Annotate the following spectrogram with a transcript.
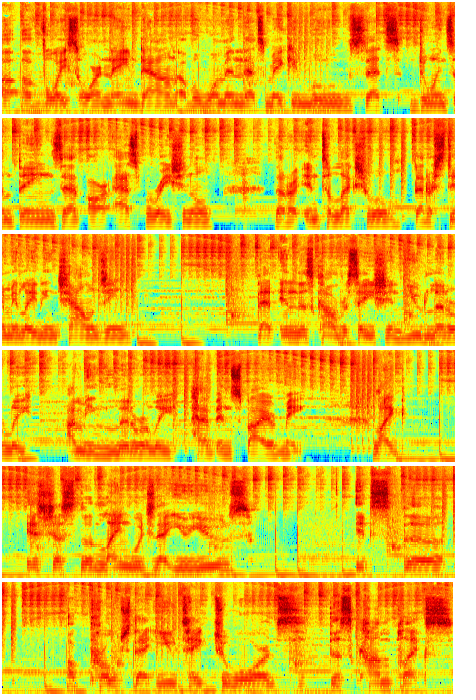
a, a, voice or a name down of a woman that's making moves, that's doing some things that are aspirational, that are intellectual, that are stimulating, challenging, that in this conversation, you literally, I mean, literally have inspired me. Like, it's just the language that you use, it's the approach that you take towards this complex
